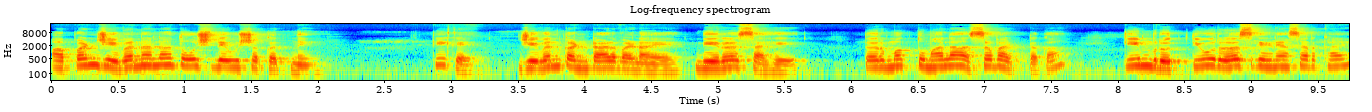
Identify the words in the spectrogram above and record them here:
आपण जीवनाला दोष देऊ शकत नाही. ठीक आहे. जीवन कंटाळवणं आहे निरस आहे. तर मग तुम्हाला असं वाटतं का की मृत्यू रस घेण्यासारखा आहे?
